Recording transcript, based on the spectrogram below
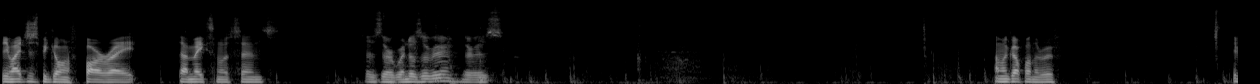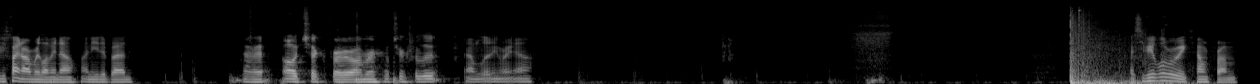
They might just be going far right. That makes most sense. Is there windows over here? There is. I'm gonna go up on the roof. If you find armor, let me know. I need it bad. Alright, I'll check for armor. I'll check for loot. I'm looting right now. I see people where we come from.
